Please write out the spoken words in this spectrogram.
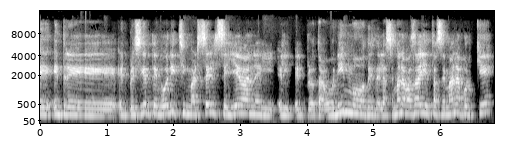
eh, entre el presidente Boric y Marcel se llevan el, protagonismo desde la semana pasada y esta semana porque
